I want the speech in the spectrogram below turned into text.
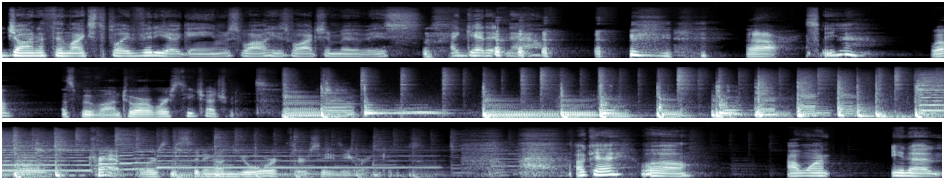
Jonathan likes to play video games while he's watching movies. I get it now. All right. So yeah. Well, let's move on to our worsty judgments. Trap, where's this sitting on your Thursday rankings? Okay, well, I want you know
